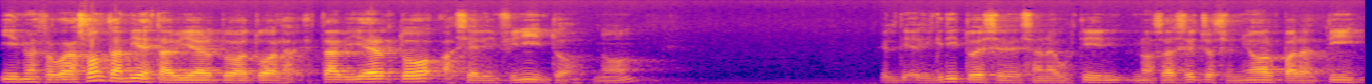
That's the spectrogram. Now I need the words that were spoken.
Y nuestro corazón también está abierto a todas las, está abierto hacia el infinito, ¿no? el, grito ese de San Agustín, nos has hecho Señor para ti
